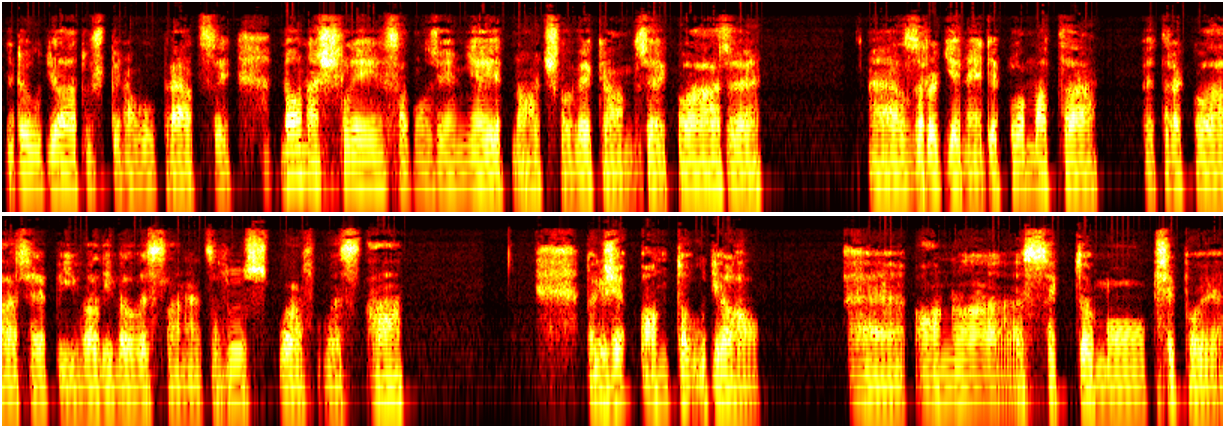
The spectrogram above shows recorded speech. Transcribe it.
Kdo udělá tu špinavou práci? No, našli samozřejmě jednoho člověka, Andřeje Koláře, z rodiny diplomata Petra Koláře, bývalý velvyslanec v Rusku a v USA. Takže on to udělal. On se k tomu připojil.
